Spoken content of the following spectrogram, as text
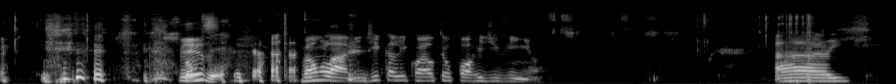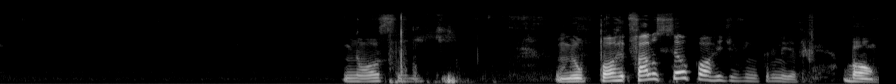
Fez? Vamos, vamos lá, me indica ali qual é o teu porre de vinho. Ai, Nossa. O meu porre. Fala o seu porre de vinho primeiro. Bom,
